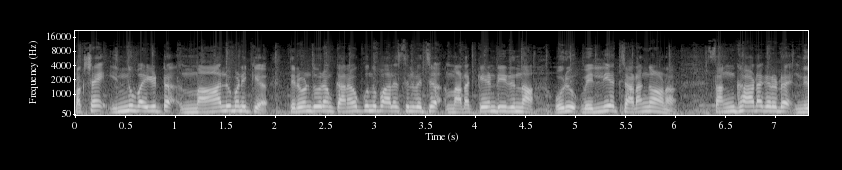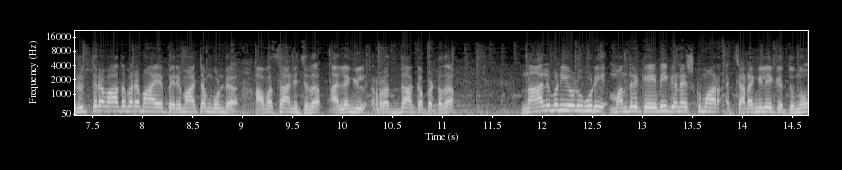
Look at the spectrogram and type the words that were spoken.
പക്ഷേ ഇന്ന് വൈകിട്ട് നാലു മണിക്ക് തിരുവനന്തപുരം കനകക്കുന്ന് പാലസിൽ വെച്ച് നടക്കേണ്ടിയിരുന്ന ഒരു വലിയ ചടങ്ങാണ് സംഘാടകരുടെ നിരുത്തരവാദപരമായ പെരുമാറ്റം കൊണ്ട് അവസാനിച്ചത് അല്ലെങ്കിൽ റദ്ദാക്കപ്പെട്ടത്. നാലു മണിയോടുകൂടി മന്ത്രി കെ വി ഗണേഷ് കുമാർ ചടങ്ങിലേക്ക് എത്തുന്നു.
